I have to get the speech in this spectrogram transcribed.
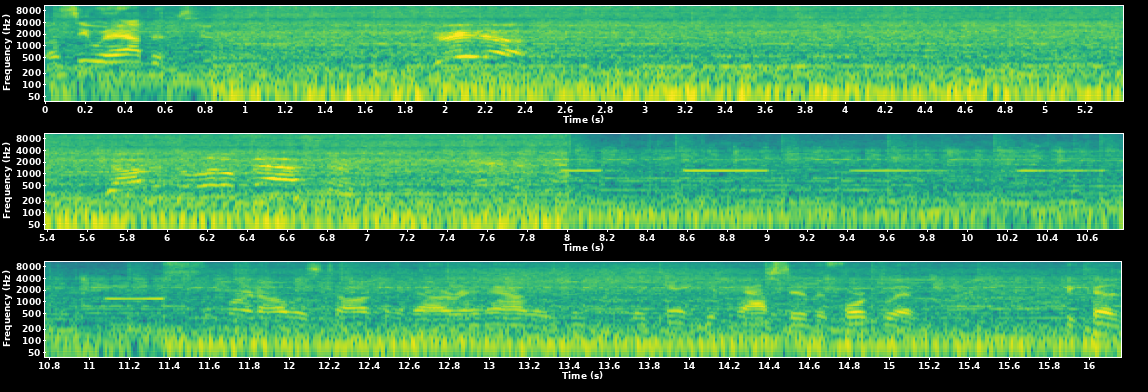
Let's see what happens. Straight up. Job is a little faster. the part I was talking about right now. They, can, they can't get past there the forklift because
